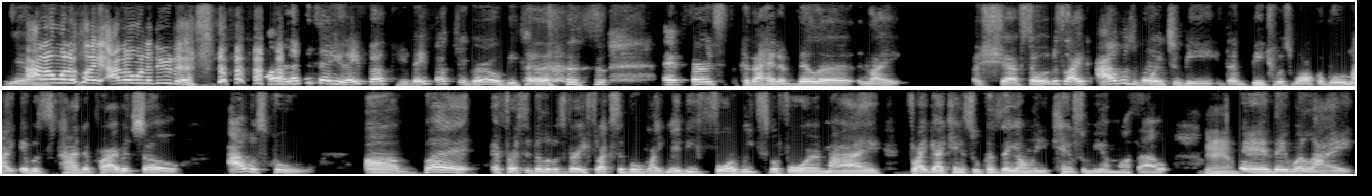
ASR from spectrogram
yeah I don't want to play. I don't want to do this. oh, let me tell you, they fucked you. They fucked your girl because at first, because I had a villa and like a chef, so it was like I was going to be. The beach was walkable, like it was kind of private, so I was cool. Um, but at first, the villa was very flexible. Like maybe four weeks before my flight got canceled because they only canceled me a month out Damn. and they were like,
